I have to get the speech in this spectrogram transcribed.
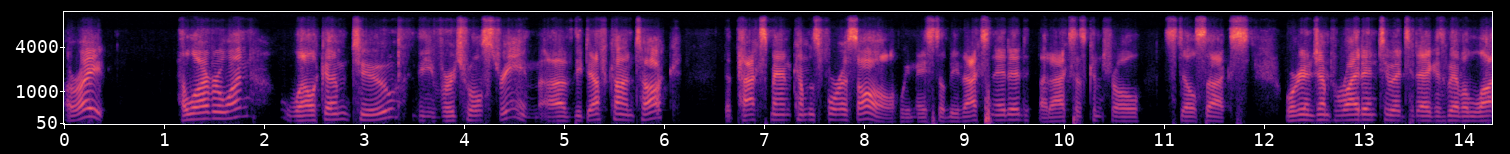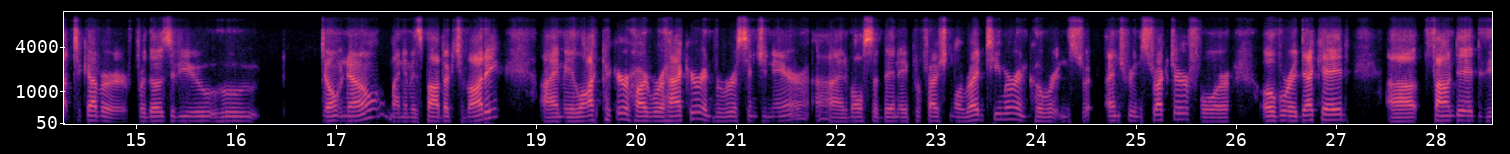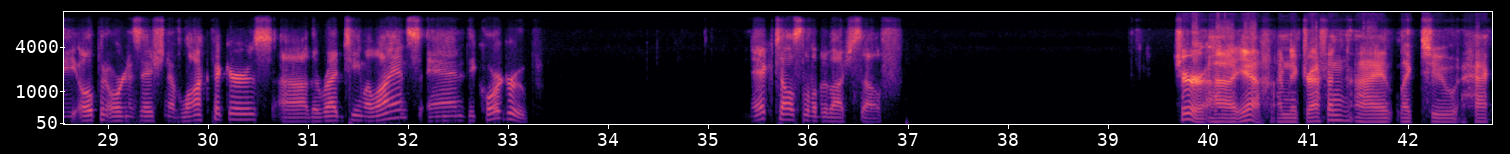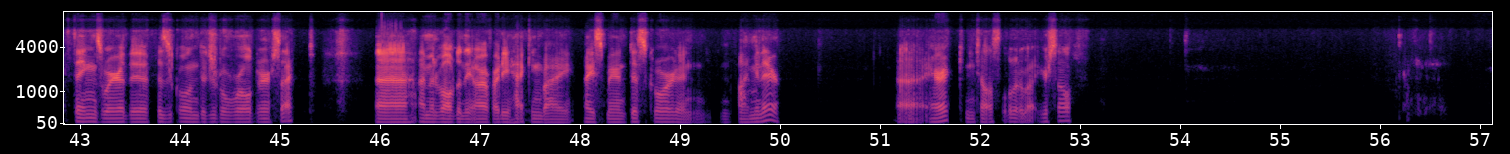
All right. Hello, everyone. Welcome to the virtual stream of the DEF CON talk. The Paxman comes for us all. We may still be vaccinated, but access control still sucks. We're going to jump right into it today because we have a lot to cover. For those of you who don't know, my name is Babak Javadi. I'm a lockpicker, hardware hacker, and reverse engineer. Uh, I've also been a professional red teamer and covert instru entry instructor for over a decade. Uh, founded the open organization of lockpickers, uh, the Red Team Alliance, and the Core Group. Nick, tell us a little bit about yourself. Sure. Uh, yeah, I'm Nick Draffin. I like to hack things where the physical and digital world intersect. Uh, I'm involved in the RFID Hacking by Iceman Discord, and you can find me there. Uh, Eric, can you tell us a little bit about yourself?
